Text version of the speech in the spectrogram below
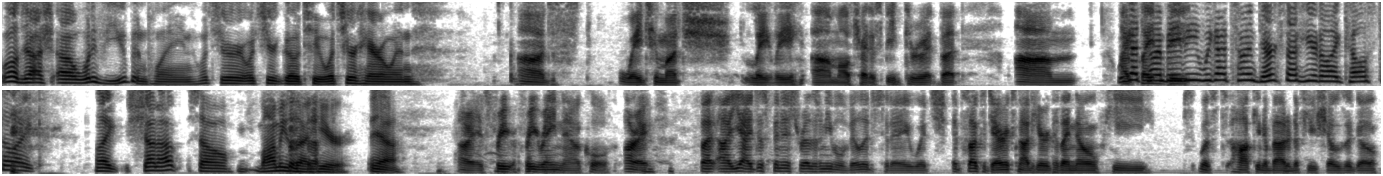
Well, Josh, uh, what have you been playing? What's your what's your go to? What's your heroin? Uh, just way too much lately. Um, I'll try to speed through it, but um, We I got time, the- baby. We got time. Derek's not here to like tell us to like Like, shut up. So Mommy's not here. yeah, All right, it's free free reign now. Cool. All right, but uh, yeah, I just finished Resident Evil Village today, which it sucks Derek's not here because I know he was talking about it a few shows ago,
